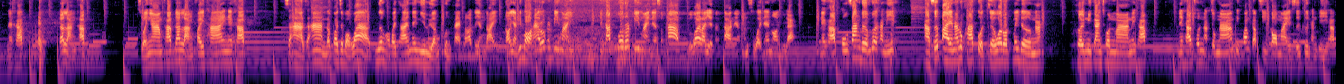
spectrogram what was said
ๆนะครับ ด้านหลังครับ สวยงามครับ ด้านหลังไฟท้ายนะครับ สะอาดสะอ้านแล้วก็จะบอกว่าเรื่องของไฟท้ายไม่มีเหลืองฝุ่นแตกร้าวแต่อย่างใดเนาะอย่างที่บอกฮะรถเป็นปีใหม่นะครับว่ารถปีใหม่เนี่ยสภาพหรือว่ารายละเอียดต่างๆเนี่ยมันสวยแน่นอนอยู่แล้วนะครับโครงสร้างเดิมด้วยคันนี้หากซื้อไปนะลูกค้าตรวจเจอว่ารถไม่เดิมนะ เคยมีการชนมานะครับ นะครับชนหนักจมน้ำพลิกคว่ำกับสีกอไม้ซื้อคืนทันทีครับ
